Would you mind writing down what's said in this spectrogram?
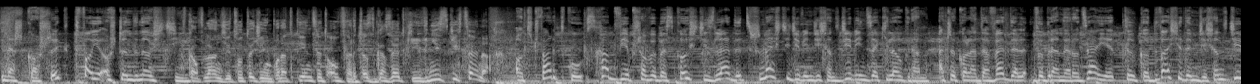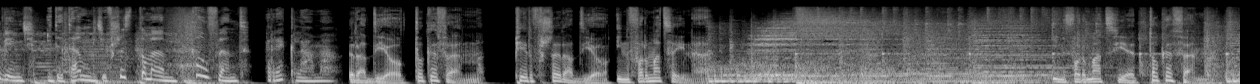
Nasz koszyk, twoje oszczędności. W Kauflandzie co tydzień ponad 500 ofert z gazetki w niskich cenach. Od czwartku schab wieprzowy bez kości z lady 13,99 za kilogram, a czekolada Wedel, wybrane rodzaje tylko 2,79. Idę tam, gdzie wszystko mam. Kaufland. Reklama. Radio TOK FM. Pierwsze radio informacyjne. Informacje TOK FM.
